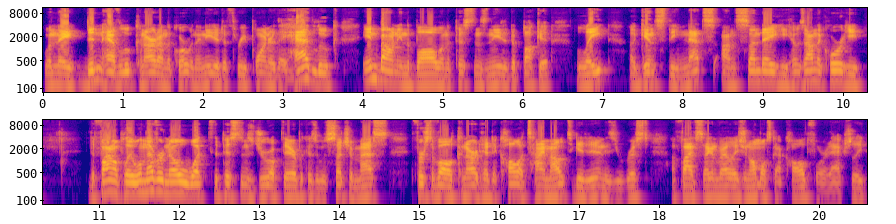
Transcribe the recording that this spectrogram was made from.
when they didn't have Luke Kennard on the court when they needed a three pointer. They had Luke inbounding the ball when the Pistons needed a bucket late against the Nets on Sunday. He was on the court. He the final play, we'll never know what the Pistons drew up there because it was such a mess. First of all, Kennard had to call a timeout to get it in as he risked a five second violation, almost got called for it actually.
